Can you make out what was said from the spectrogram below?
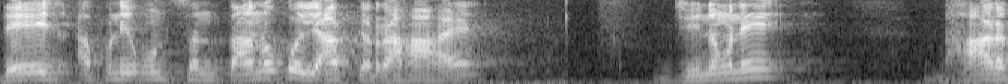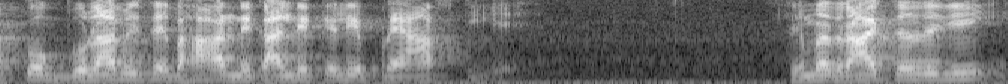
देश अपनी उन संतानों को याद कर रहा है, जिन्होंने भारत को गुलामी से बाहर निकालने के लिए प्रयास किए। श्रीमद राजचंद्र जी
